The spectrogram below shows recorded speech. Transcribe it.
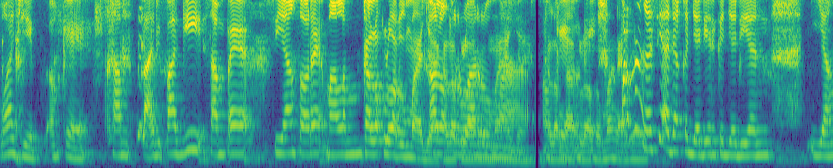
Wajib, oke. Sampai dari pagi sampai siang, sore, malam. Kalau keluar rumah aja, Kalau keluar rumah, aja. Kalau Oke, nggak keluar oke. rumah. Pernah nggak sih ada kejadian-kejadian yang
